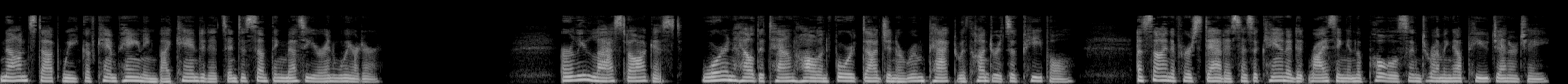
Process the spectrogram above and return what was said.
non-stop week of campaigning by candidates into something messier and weirder. Early last August, Warren held a town hall in Fort Dodge in a room packed with hundreds of people, a sign of her status as a candidate rising in the polls and drumming up huge energy.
